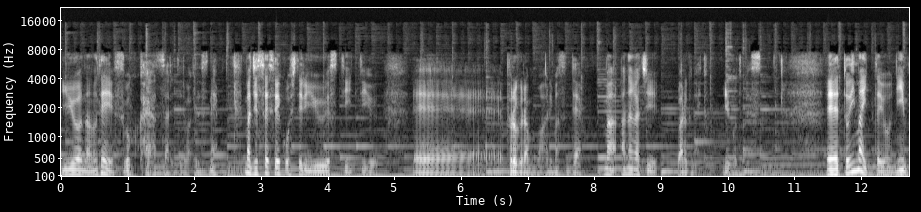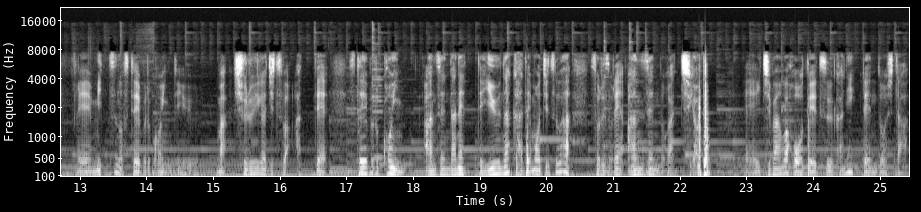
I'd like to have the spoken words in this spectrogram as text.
いうようなのですごく開発されているわけですね。まあ、実際成功している UST っていう、えー、プログラムもありますんで、まあ、あながち悪くないということです。えー、と今言ったように、えー、3つのステーブルコインっていう、まあ、種類が実はあって、ステーブルコイン安全だねっていう中でも実はそれぞれ安全度が違うと。えー、一番は法定通貨に連動した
